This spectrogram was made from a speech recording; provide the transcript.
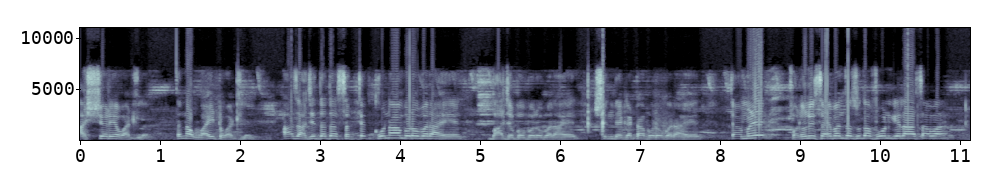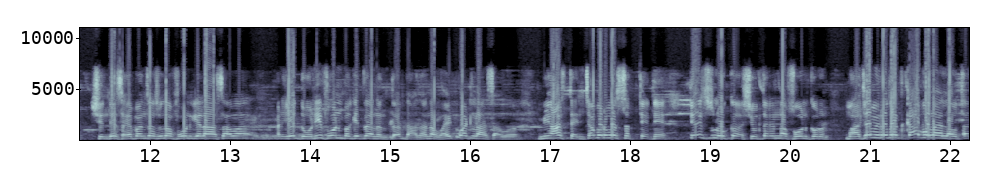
आश्चर्य वाटलं त्यांना वाईट वाटलं. आज अजितदादा सत्तेत कोणाबरोबर आहेत? भाजपबरोबर आहेत शिंदे गटाबरोबर आहेत. त्यामुळे फडणवीस साहेबांचा सुद्धा फोन गेला असावा शिंदे साहेबांचा सुद्धा फोन गेला असावा. आणि हे दोन्ही फोन बघितल्यानंतर दादांना वाईट वाटलं असावं. मी आज त्यांच्याबरोबर सत्तेत आहे तेच लोक शिवतऱ्यांना फोन करून माझ्या विरोधात का बोलायला लावतात?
